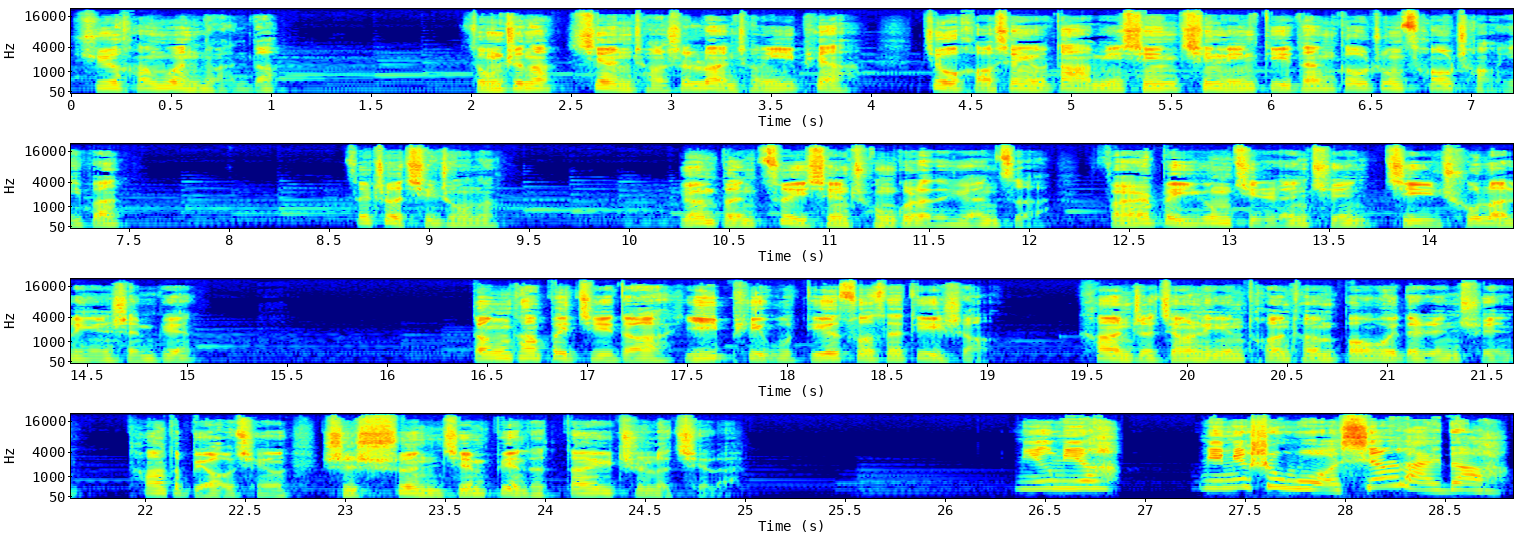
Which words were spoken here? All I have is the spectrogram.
嘘寒问暖的。总之呢，现场是乱成一片啊，就好像有大明星亲临帝丹高中操场一般。在这其中呢，原本最先冲过来的原子，反而被拥挤人群挤出了林恩身边。当他被挤得一屁股跌坐在地上，看着将林团团包围的人群，他的表情是瞬间变得呆滞了起来。明明，明明是我先来的。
